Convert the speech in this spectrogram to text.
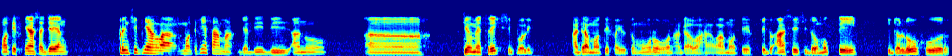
Motifnya saja yang prinsipnya motifnya sama. Jadi di anu eh, geometrik simbolik. Ada motif Ayu Tumurun, ada motif Sido Asis, Sido Mukti, Sido Luhur,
